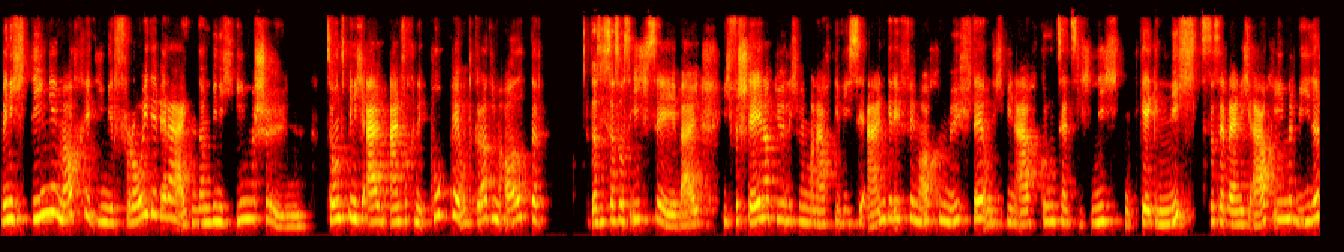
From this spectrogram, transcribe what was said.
wenn ich Dinge mache, die mir Freude bereiten, dann bin ich immer schön. Sonst bin ich einfach eine Puppe und gerade im Alter das ist das, was ich sehe, weil ich verstehe natürlich, wenn man auch gewisse Eingriffe machen möchte und ich bin auch grundsätzlich nicht gegen nichts, das erwähne ich auch immer wieder.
